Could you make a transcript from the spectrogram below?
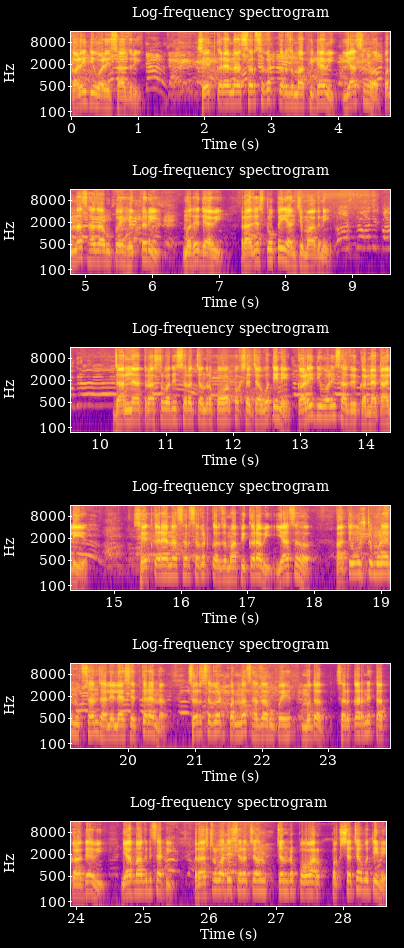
काळी दिवाळी साजरी. शेतकऱ्यांना सरसकट कर्जमाफी द्यावी यासह पन्नास हजार रुपये हेक्टरी मध्ये द्यावी राजेश टोपे यांची मागणी. जालन्यात राष्ट्रवादी शरदचंद्र पवार पक्षाच्या वतीने काळी दिवाळी साजरी करण्यात आली शेतकऱ्यांना सरसकट कर्जमाफी करावी यासह अतिवृष्टीमुळे नुकसान झालेल्या शेतकऱ्यांना सरसगट पन्नास हजार रुपये मदत सरकारने तात्काळ द्यावी या मागणीसाठी राष्ट्रवादी शरदचंद्र पवार पक्षाच्या वतीने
